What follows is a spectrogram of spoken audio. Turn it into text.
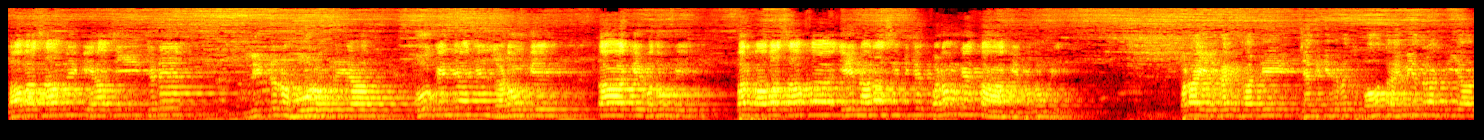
ਬਾਬਾ ਸਾਹਿਬ ਨੇ ਕਿਹਾ ਸੀ, ਜਿਹੜੇ ਲੀਡਰ ਹੋਰ ਆਉਂਦੇ ਆ, ਉਹ ਕਹਿੰਦੇ ਆ ਜੇ ਲੜੋਗੇ ਤਾਂ ਅੱਗੇ ਵਧੋਗੇ। ਪਰ ਬਾਬਾ ਸਾਹਿਬ ਦਾ ਇਹ ਨਾਰਾ ਸੀ ਕਿ ਜੇ ਪੜੋਗੇ ਤਾਂ ਅੱਗੇ ਵਧੋਗੇ। ਪੜ੍ਹਾਈ ਲਿਖਾਈ ਸਾਡੀ ਜ਼ਿੰਦਗੀ ਦੇ ਵਿੱਚ ਬਹੁਤ ਅਹਿਮੀਅਤ ਰੱਖਦੀ ਆ।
